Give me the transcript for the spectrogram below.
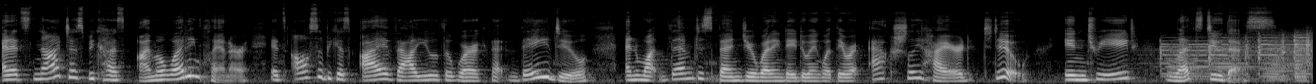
And it's not just because I'm a wedding planner, it's also because I value the work that they do and want them to spend your wedding day doing what they were actually hired to do. Intrigued? Let's do this.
